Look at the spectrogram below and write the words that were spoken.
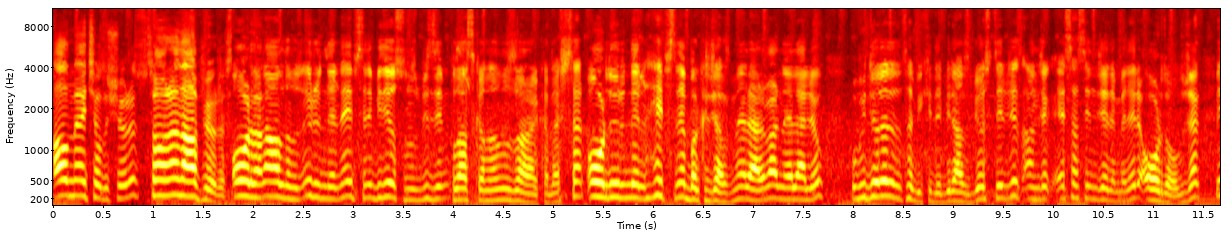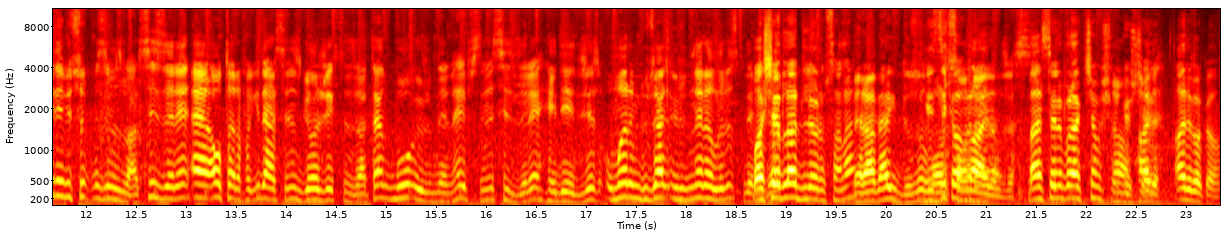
almaya çalışıyoruz. Sonra ne yapıyoruz? Oradan aldığımız ürünlerin hepsini biliyorsunuz bizim Plus kanalımız var arkadaşlar. Orada ürünlerin hepsine bakacağız. Neler var neler yok. Bu videoda da tabii ki de biraz göstereceğiz ancak esas incelemeleri orada olacak. Bir de bir sürprizimiz var. Sizlere eğer o tarafa giderseniz göreceksiniz zaten. Bu ürünlerin hepsini sizlere hediye edeceğiz. Umarım güzel ürünler alırız. Başarılar diliyorum sana. Beraber gidiyoruz oğlum. Gizli Sonra ayrılacağız. Ben seni bırakacağım şimdi Tamam, köşeye. hadi. Hadi bakalım.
